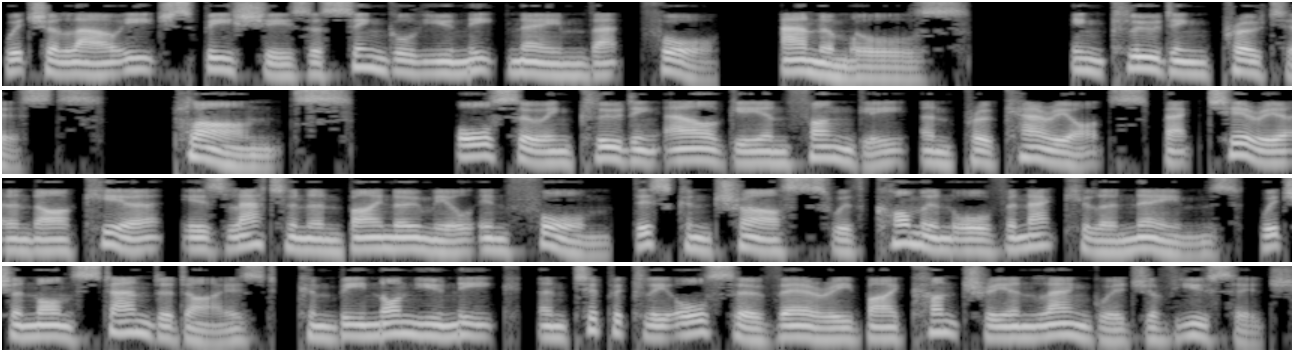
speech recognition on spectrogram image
which allow each species a single unique name that, for animals, including protists, plants, also including algae and fungi and prokaryotes bacteria and archaea, is Latin and binomial in form. This contrasts with common or vernacular names, which are non-standardized, can be non-unique, and typically also vary by country and language of usage.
